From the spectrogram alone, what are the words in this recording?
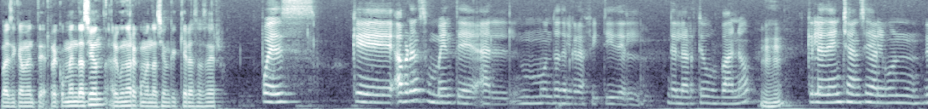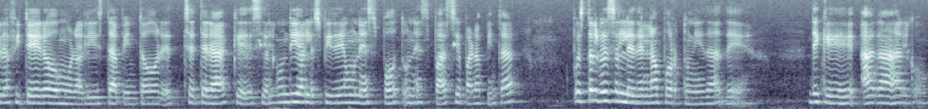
básicamente, recomendación, ¿alguna recomendación que quieras hacer? Pues que abran su mente al mundo del graffiti, del, del arte urbano, que le den chance a algún grafitero, muralista, pintor, etcétera, que si algún día les pide un spot, un espacio para pintar, pues tal vez se le den la oportunidad de, de que haga algo,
